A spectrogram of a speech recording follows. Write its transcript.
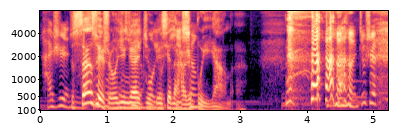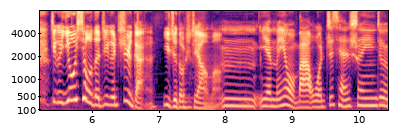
还是就三岁时候应该就跟现在还是不一样的。就是这个优秀的这个质感一直都是这样吗？嗯，也没有吧。我之前声音就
